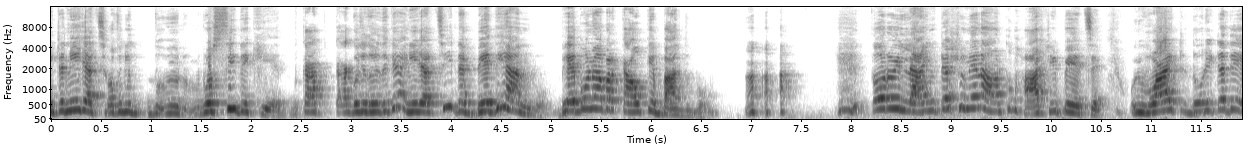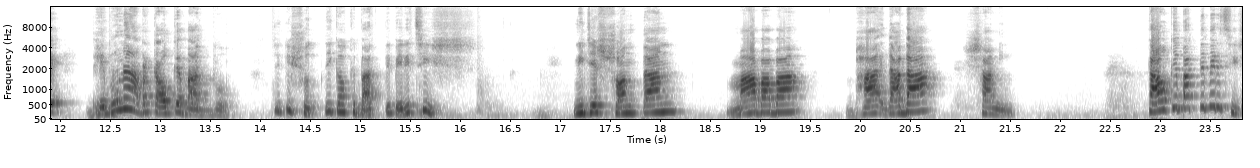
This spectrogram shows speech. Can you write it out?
এটা নিয়ে যাচ্ছি, কতগুলো রশ্মি দেখিয়ে কাগজে ধরে দেখে নিয়ে যাচ্ছি, এটা বেঁধে আনব। ভেবো না আবার কাউকে বাঁধবো। তোর ওই লাইনটা শুনে না আমার খুব হাসি পেয়েছে। ওই হোয়াইট দড়িটা দিয়ে ভেবো না আবার কাউকে বাঁধবো। তুই কি সত্যি কাউকে বাঁধতে পেরেছিস? নিজের সন্তান মা বাবা ভাই, দাদা, স্বামী। কাউকে বাঁধতে পেরেছিস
